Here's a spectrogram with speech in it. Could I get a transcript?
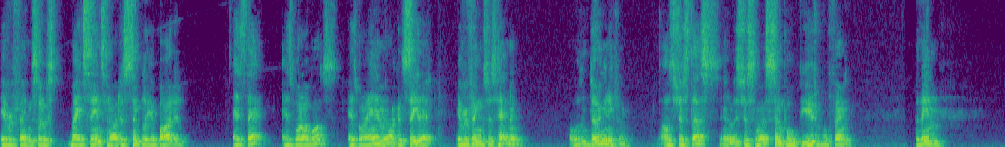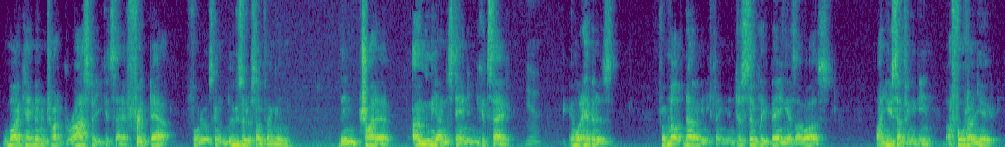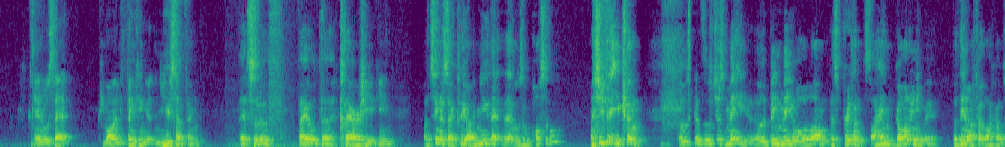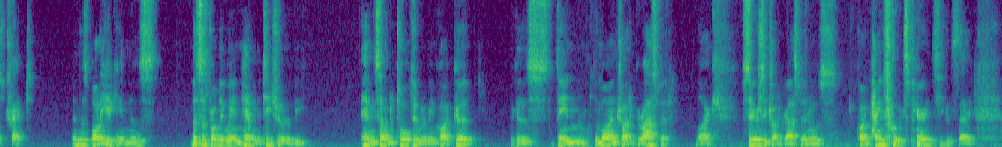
everything sort of made sense, and I just simply abided as that, as what I was, as what I am, and I could see that everything was just happening. I wasn't doing anything. I was just this, and it was just the most simple, beautiful thing. But then the mind came in and tried to grasp it, you could say. It freaked out, thought it was going to lose it or something, and then try to own the understanding, you could say. Yeah. And what happened is, from not knowing anything and just simply being as I was, I knew something again. I thought I knew. And it was that mind thinking it knew something that sort of veiled the clarity again. I'd seen it so clear. I knew that that was impossible. I knew that you couldn't. It was because it was just me. It had been me all along. This presence. I hadn't gone anywhere. But then I felt like I was trapped in this body again. It was. This is probably when having a teacher would be having someone to talk to would have been quite good because then the mind tried to grasp it, like seriously tried to grasp it, and it was quite a painful experience, you could say,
